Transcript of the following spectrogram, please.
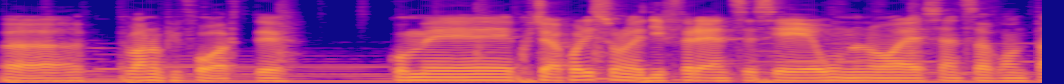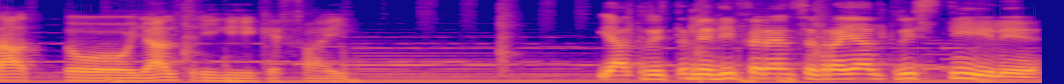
eh, che vanno più forte. Come. Cioè, quali sono le differenze se uno è senza contatto, gli altri che fai? Gli altri- le differenze tra gli altri stili.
